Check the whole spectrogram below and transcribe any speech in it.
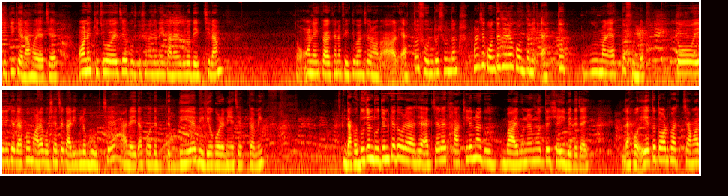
কি কি কেনা হয়েছে। অনেক কিছু হয়েছে পুষ্কুশোনার জন্য এই কানেরগুলো দেখছিলাম। তো অনেক, এখানে ফিফটি পার্সেন্ট আর এত সুন্দর সুন্দর, মনে হচ্ছে কোনটা ছেড়ে কোনটা নেই। এত মানে এত সুন্দর। তো এইদিকে দেখো মারা বসে আছে, গাড়িগুলো ঘুরছে। আর এই দেখো ওদের দিয়ে ভিডিও করে নিয়েছে একটু আমি। দেখো দুজন দুজনকে ধরে আছে, এক জায়গায় থাকলে না দু ভাই বোনের মধ্যে সেই বেঁধে যায়। দেখো এ তো তর পাচ্ছে, আমার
